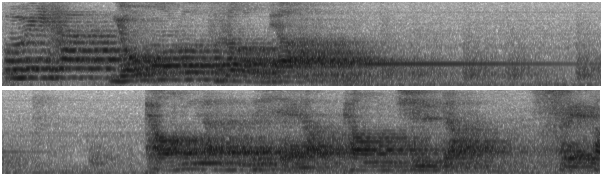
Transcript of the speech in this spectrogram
의학 용어로 들어오면 병이라는 뜻이에요. 병, 질병. 그래서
